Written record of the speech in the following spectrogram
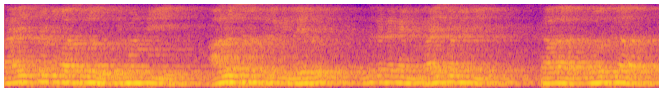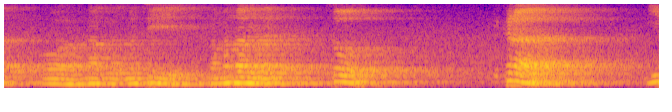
రాయచోటి వాసులు ఇటువంటి ఆలోచన కలిగి లేరు. ఎందుకంటే నేను రాయచోటిని చాలా క్లోజ్గా నాకు మంచి సంబంధాలు ఉన్నాయి. సో ఇక్కడ ఈ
